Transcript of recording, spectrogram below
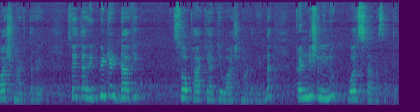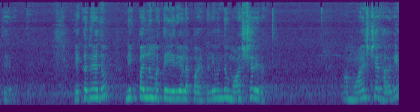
ವಾಶ್ ಮಾಡ್ತಾರೆ. ಸೊ ಈ ಥರ ರಿಪೀಟೆಡ್ ಆಗಿ ಸೋಪ್ ಹಾಕಿ ಹಾಕಿ ವಾಶ್ ಮಾಡೋದ್ರಿಂದ ಕಂಡೀಷನ್ ಇನ್ನೂ ವರ್ಸ್ಟ್ ಆಗೋ ಸಾಧ್ಯತೆ ಇರುತ್ತೆ. ಯಾಕಂದರೆ ಅದು ನಿಪ್ಪಲ್ಲು ಮತ್ತು ಏರಿಯಲ ಪಾರ್ಟಲ್ಲಿ ಒಂದು ಮಾಯ್ಶ್ಚರ್ ಇರುತ್ತೆ. ಆ ಮಾಯ್ಶ್ಚರ್ ಹಾಗೆ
